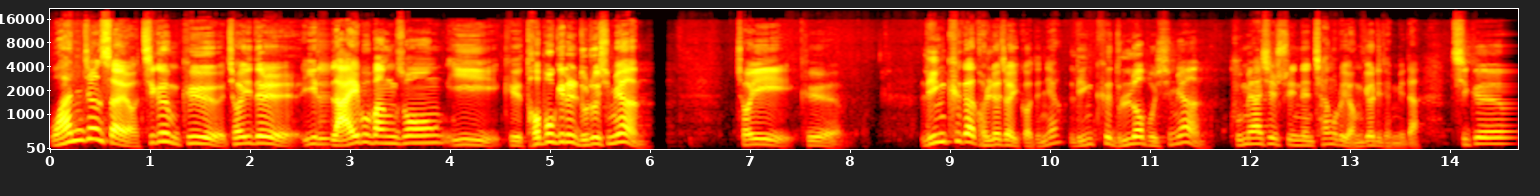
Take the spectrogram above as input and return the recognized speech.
완전 싸요. 지금 그 저희들 이 라이브 방송 이 그 더보기를 누르시면 저희 그 링크가 걸려져 있거든요. 링크 눌러 보시면 구매하실 수 있는 창으로 연결이 됩니다. 지금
